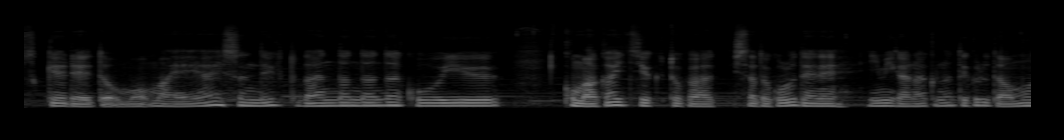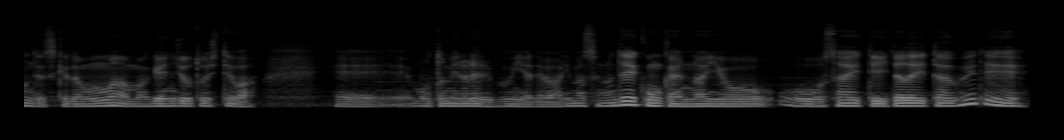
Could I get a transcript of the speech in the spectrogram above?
すけれども、まあ AI 進んでいくとだんだんだんだんこういう細かいチェックとかしたところでね、意味がなくなってくるとは思うんですけども、まあまあ現状としては、えー、求められる分野ではありますので今回の内容を押さえていただいた上で、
